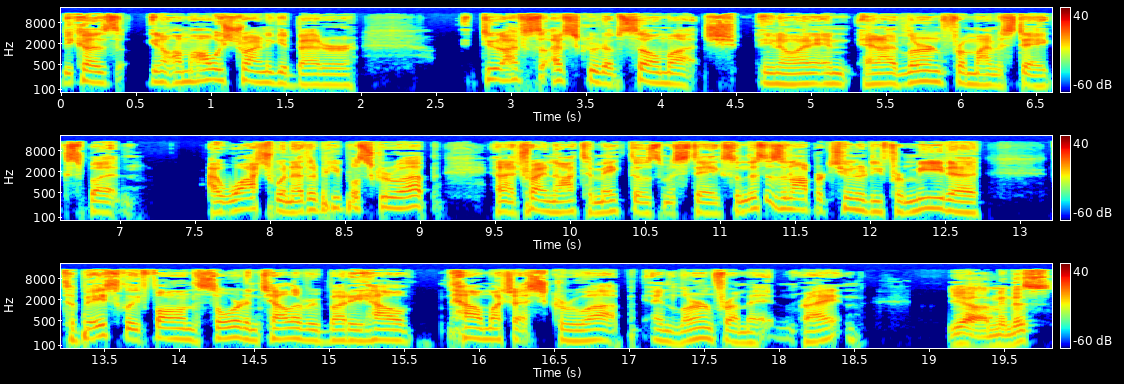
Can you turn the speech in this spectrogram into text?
because, you know, I'm always trying to get better. Dude, I've, I've screwed up so much, you know, and, and I learned from my mistakes, but I watch when other people screw up and I try not to make those mistakes. And this is an opportunity for me to, to basically fall on the sword and tell everybody how, how much I screw up and learn from it. Right. Yeah. I mean, this,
